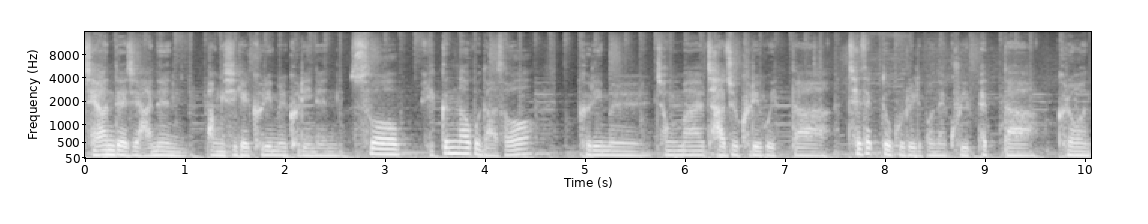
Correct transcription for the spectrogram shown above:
제한되지 않은 방식의 그림을 그리는 수업이 끝나고 나서 그림을 정말 자주 그리고 있다. 채색 도구를 이번에 구입했다. 그런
